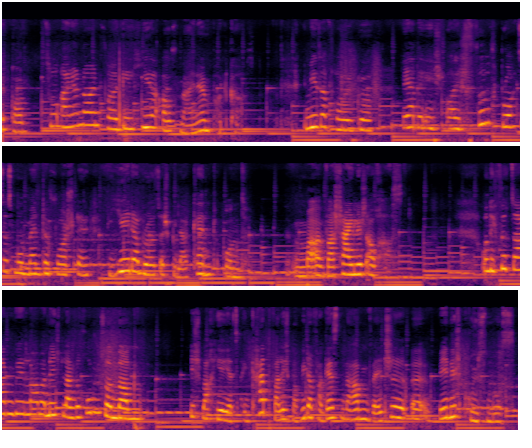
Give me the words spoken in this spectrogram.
willkommen zu einer neuen Folge hier auf meinem Podcast. In dieser Folge werde ich euch fünf Brawlers Momente vorstellen, die jeder Brawlers Spieler kennt und wahrscheinlich auch hasst. Und ich würde sagen, wir labern nicht lange rum, sondern ich mache hier jetzt einen Cut, weil ich mal wieder vergessen habe, welche äh, wen ich grüßen muss.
